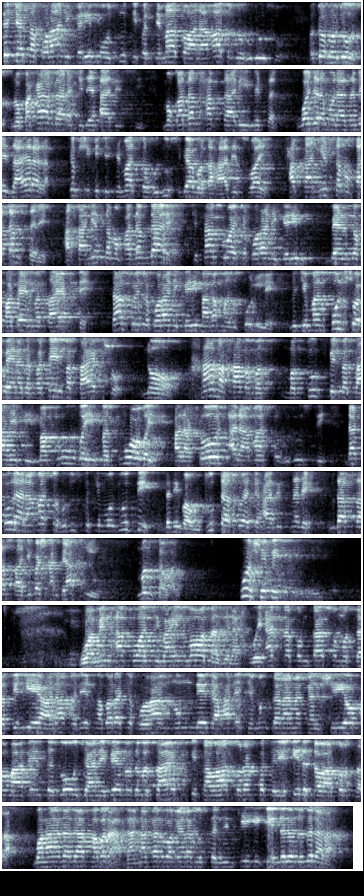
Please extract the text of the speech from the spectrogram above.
ته چرته قران کریم موصوف په سمات او علامات د حدوث او د حدوث نو پکار دار چې د حادث شي مقدم حق تاری مثل وجر ملازمه ظاهره ده کوم شي چې سمات د حدوث بیا وته حادث وای حقانیت ته مقدم سره حقانیت ته مقدم دار چې تاسو وای چې قران کریم بین د فتح مصائب ته تاسو چې قران کریم هغه منقول لې نو چې منقول شو بین د فتح مصاحب شو نو خامخا مکتوب په مصاحب دي مقروء وي مسموع وي دا ټول علامات ته حدوث دي دا ټول علامات ته حدوث پکې موجود دي د دې باوجود تاسو ته حادث نه لې دا تاسو واجب شان بیا کی من توال پوه شئ ومن اقوا تبع المعتزله وانکم تاسو متفقی علی مدی خبره چې قران نوم دې د هغه چې مونږ ترا نقل شی او په معنی د دوو جانبینو د مصائب کې تواتر په طریقې د تواتر سره وهذا دا خبره دا نقل وغیرہ مستلزم کیږي کېدل د دلاره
